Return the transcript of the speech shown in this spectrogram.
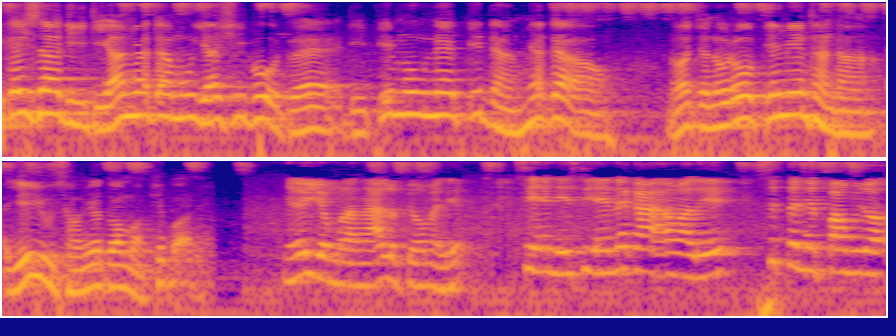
ဒီကိစ္စဒီတရားမျှတမှုရရှိဖို့အတွက်ဒီပြည်မှုနဲ့ပြည်တံမျှတအောင်เนาะကျွန်တော်တို့ပြင်းပြင်းထန်ထန်အရေးယူဆောင်ရွက်သွားမှာဖြစ်ပါတယ် ညနေယုံမလားငါအဲ့လိုပြောမယ်လေ CNA CN ကအမလေးစစ်တပ်နဲ့ပေါင်းပြီးတော့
